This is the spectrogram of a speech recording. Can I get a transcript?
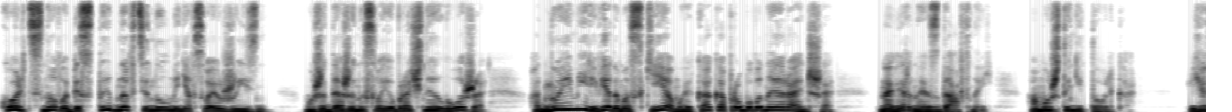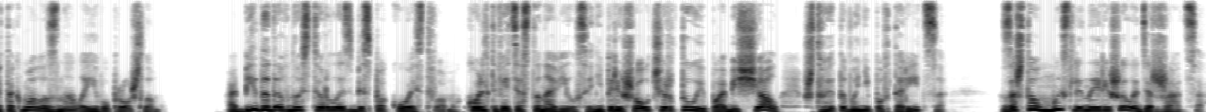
Кольт снова бесстыдно втянул меня в свою жизнь, может, даже на свое брачное ложе. Одно и мире ведомо с кем и как опробованное раньше. Наверное, с Дафной. А может, и не только. Я так мало знала о его прошлом. Обида давно стерлась беспокойством. Кольт ведь остановился, не перешел черту и пообещал, что этого не повторится — за что мысленно и решила держаться.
